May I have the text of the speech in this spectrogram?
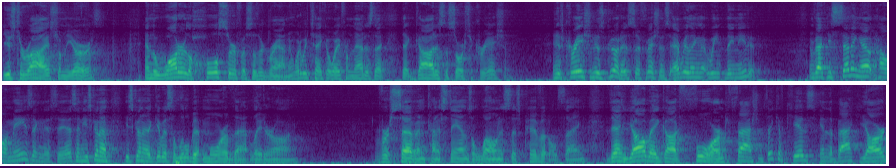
used to rise from the earth and the water the whole surface of the ground. And what do we take away from that is that, that God is the source of creation. And his creation is good, it's sufficient, it's everything that we, they needed. In fact, he's setting out how amazing this is, and he's going he's going to give us a little bit more of that later on. Verse 7 kind of stands alone. It's this pivotal thing. Then Yahweh God formed, fashioned. Think of kids in the backyard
